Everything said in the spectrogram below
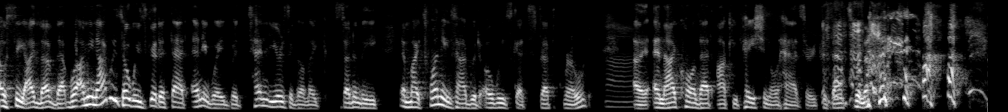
Oh, see, I love that. Well, I mean, I was always good at that anyway, but 10 years ago, like suddenly in my 20s, I would always get strep throat. Uh, uh, and I call that occupational hazard because that's when I.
